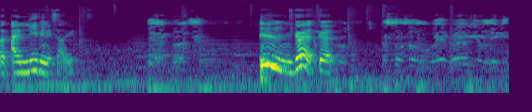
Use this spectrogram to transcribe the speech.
but I live in Italy. Yeah, good. good, good. So, so where, where are you living?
